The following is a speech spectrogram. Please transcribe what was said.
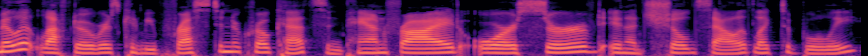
Millet leftovers can be pressed into croquettes and pan fried or served in a chilled salad like tabbouleh.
